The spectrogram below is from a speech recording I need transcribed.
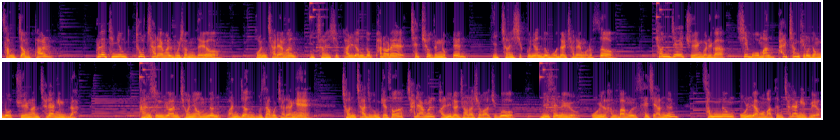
3.8 플래티늄 2 차량을 보셨는데요. 본 차량은 2018년도 8월에 최초 등록된 2019년도 모델 차량으로서 현재 주행거리가 15만 8천 킬로 정도 주행한 차량입니다. 단순 교환 전혀 없는 완전 무사고 차량에 전 차주분께서 차량을 관리를 잘 하셔가지고 미세누유, 오일 한 방울 새지 않는 성능 올양호 맡은 차량이고요.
